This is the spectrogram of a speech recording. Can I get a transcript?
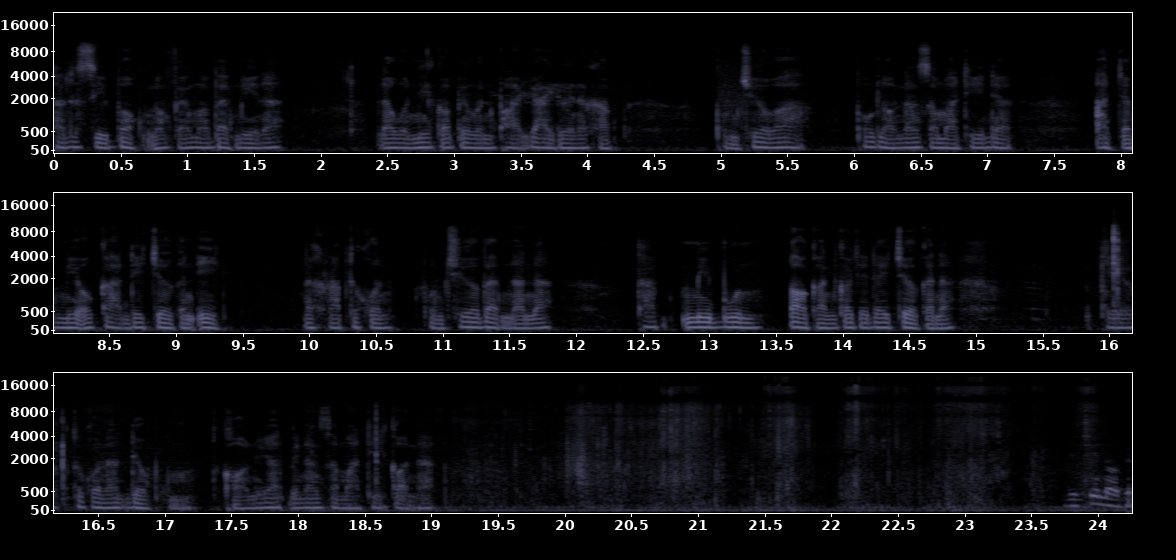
ทานฤาษีบอกน้องแฟงมาแบบนี้นะ แล้ววันนี้ก็เป็นวันพระใหญ่ด้วยนะครับ ผมเชื่อว่าพวกเรานั่งสมาธิเนี่ยอาจจะมีโอกาสได้เจอกันอีกนะครับ ทุกคนผมเชื่อแบบนั้นนะ ถ้ามีบุญต่อกันก็จะได้เจอกันนะโอเคทุกคนนะเดี๋ยวผมขออนุญาตไปนั่งสมาธิก่อนนะ ดิชิโนเพ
